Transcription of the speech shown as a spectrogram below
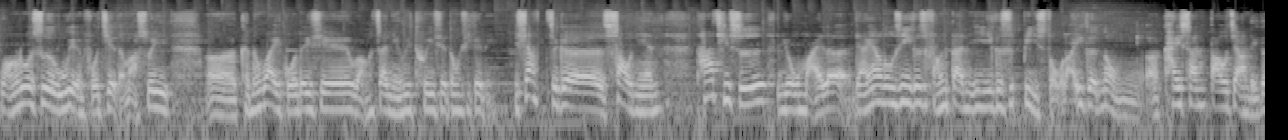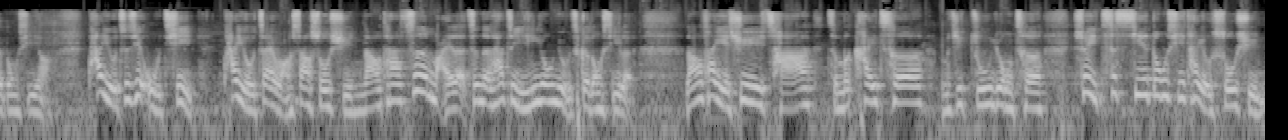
网络是无远佛界的嘛，所以呃，可能外国的一些网站也会推一些东西给你。你像这个少年，他其实有买了两样东西，一个是防弹衣，一个是匕首啦，一个那种呃开山刀这样的一个东西哦。他有这些武器，他有在网上搜寻，然后他是买了，真的他是已经拥有这个东西了。然后他也去查怎么开车，怎么去租用车，所以这些东西他有搜寻。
